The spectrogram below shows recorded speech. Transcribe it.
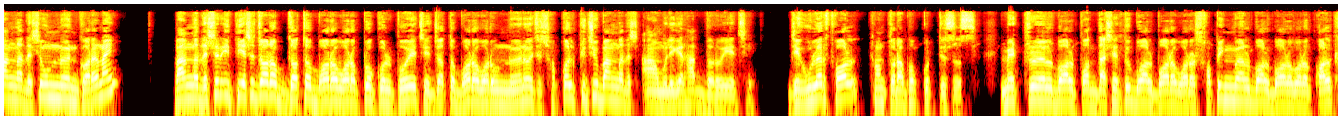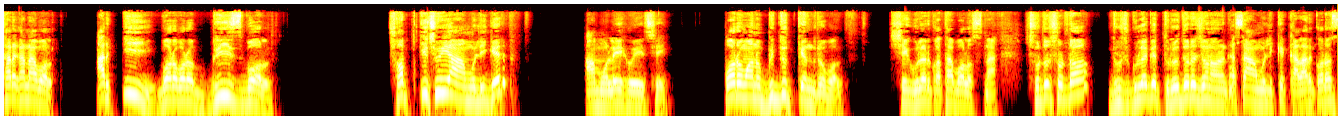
বাংলাদেশে উন্নয়ন করে নাই? বাংলাদেশের ইতিহাসে যত যত বড় বড় প্রকল্প হয়েছে, যত বড় বড় উন্নয়ন হয়েছে, সকল কিছু বাংলাদেশ আওয়ামী লীগের হাত ধরে হয়েছে যেগুলোর ফল এখন তোরা ভোগ করতেছিস। মেট্রো রেল বল, পদ্মা সেতু বল, বড় বড় শপিং মল বল, বড় বড় কলকারখানা বল, আর কি বড় বড় ব্রিজ বল, সবকিছুই আওয়ামী লীগের আমলে হয়েছে। পরমাণু বিদ্যুৎ কেন্দ্র বল। সেগুলোর কথা বলস না। ছোট ছোট দোষগুলোকে তুলে ধরে জনগণের কাছে আওয়ামী লীগকে কালার করস।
